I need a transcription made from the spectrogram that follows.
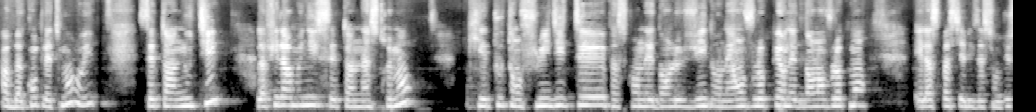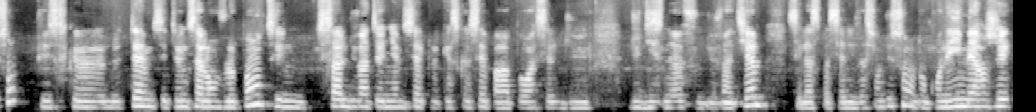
Ah bah complètement, oui. C'est un outil. La Philharmonie, c'est un instrument qui est tout en fluidité parce qu'on est dans le vide, on est enveloppé, on est dans l'enveloppement et la spatialisation du son, puisque le thème c'était une salle enveloppante, une salle du 21e siècle. Qu'est-ce que c'est par rapport à celle du, du 19 ou du 20e C'est la spatialisation du son. Donc on est immergé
